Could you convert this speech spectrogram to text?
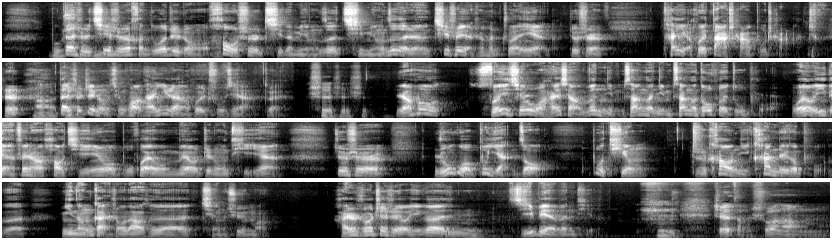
但是其实很多这种后世起的名字，起名字的人其实也是很专业的，就是他也会大差不差，就是啊，但是这种情况他依然会出现，对。是是是，然后，所以其实我还想问你们三个，你们三个都会读谱。我有一点非常好奇，因为我不会，我没有这种体验。就是如果不演奏、不听，只靠你看这个谱子，你能感受到他的情绪吗？还是说这是有一个嗯，级别问题的？这个怎么说呢？嗯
